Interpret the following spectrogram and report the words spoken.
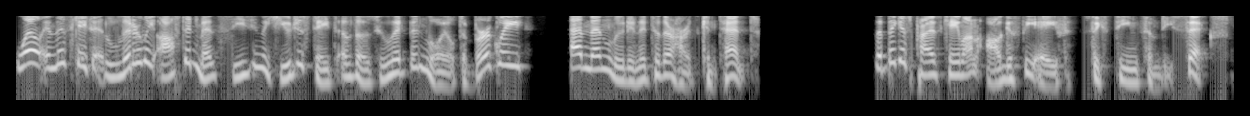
Well, in this case, it literally often meant seizing the huge estates of those who had been loyal to Berkeley and then looting it to their heart's content. The biggest prize came on August the 8th, 1676.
